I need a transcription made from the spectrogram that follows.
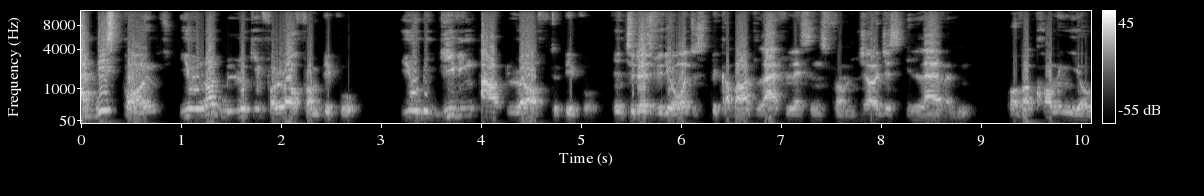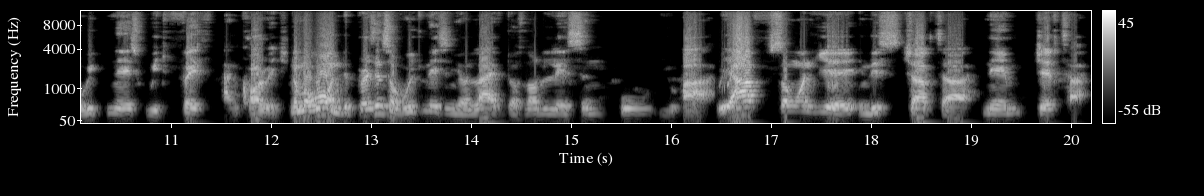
At this point, you will not be looking for love from people. You'll be giving out love to people. In today's video, I want to speak about life lessons from Judges 11, overcoming your weakness with faith and courage. Number one, the presence of weakness in your life does not lessen who you are. We have someone here in this chapter named Jephthah.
